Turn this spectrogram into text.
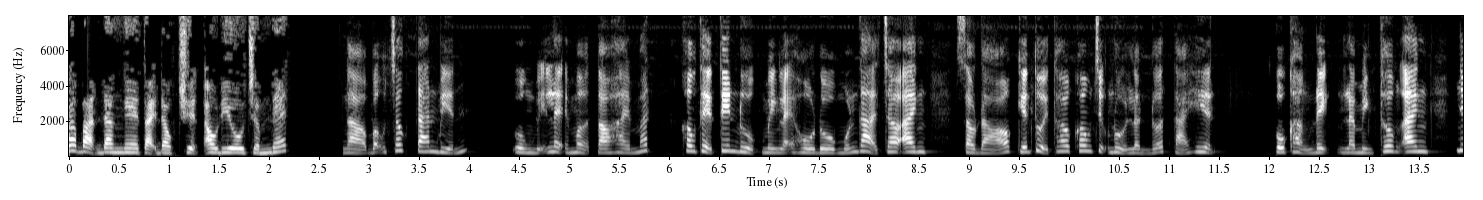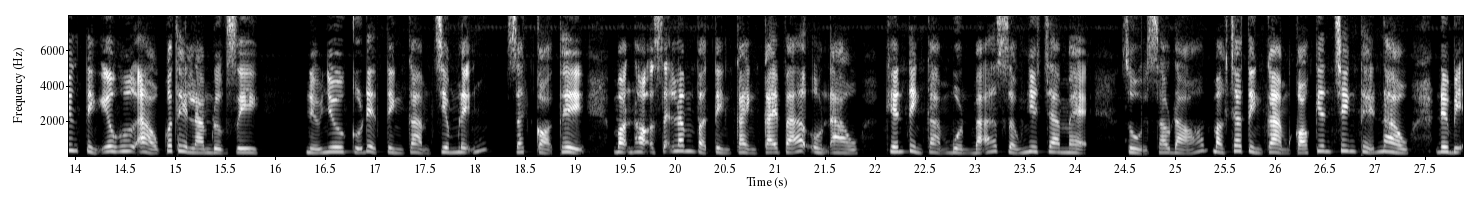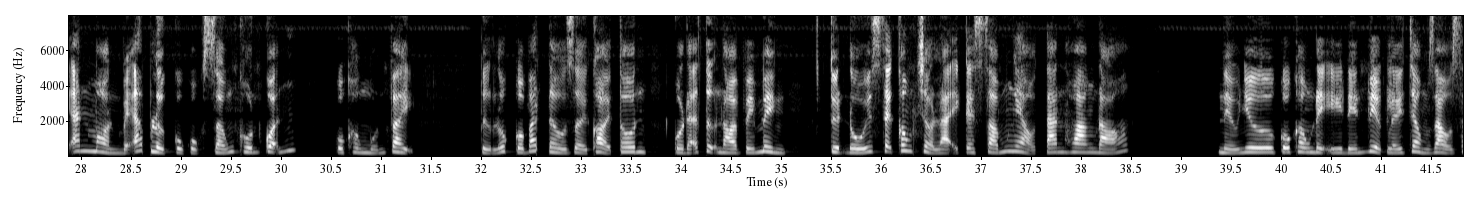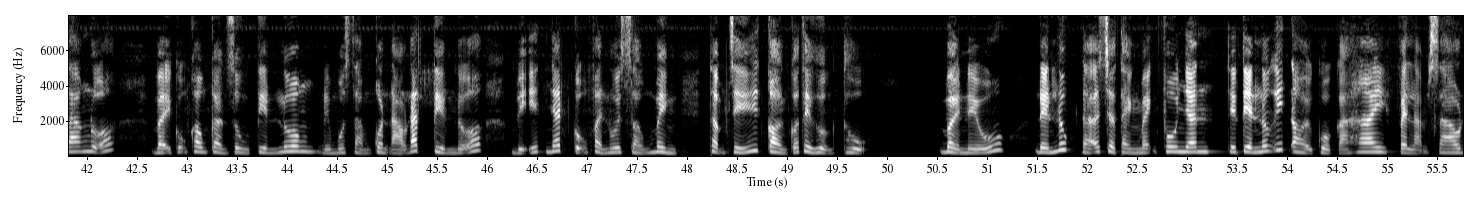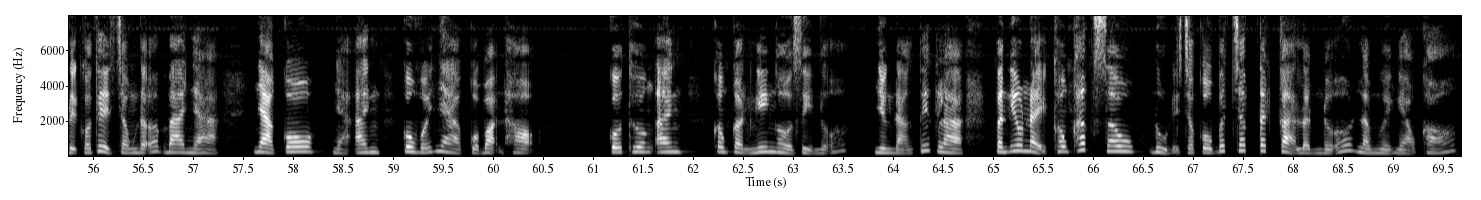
Các bạn đang nghe tại đọc truyện audio.net Ngào bỗng chốc tan biến. Uông Mỹ Lệ mở to hai mắt, không thể tin được mình lại hồ đồ muốn gả cho anh, sau đó khiến tuổi thơ không chịu nổi lần nữa tái hiện. Cô khẳng định là mình thương anh, nhưng tình yêu hư ảo có thể làm được gì? Nếu như cứ để tình cảm chiêm lĩnh, rất có thể bọn họ sẽ lâm vào tình cảnh cãi vã ồn ào, khiến tình cảm buồn bã giống như cha mẹ. Rồi sau đó, mặc cho tình cảm có kiên trinh thế nào, đều bị ăn mòn bởi áp lực của cuộc sống khốn quẫn. Cô không muốn vậy. Từ lúc cô bắt đầu rời khỏi thôn, cô đã tự nói với mình, tuyệt đối sẽ không trở lại cái xóm nghèo tan hoang đó. Nếu như cô không để ý đến việc lấy chồng giàu sang nữa, vậy cũng không cần dùng tiền lương để mua sắm quần áo đắt tiền nữa, vì ít nhất cũng phải nuôi sống mình, thậm chí còn có thể hưởng thụ. Bởi nếu đến lúc đã trở thành mệnh phu nhân, thì tiền lương ít ỏi của cả hai phải làm sao để có thể chống đỡ ba nhà, nhà cô, nhà anh cùng với nhà của bọn họ. Cô thương anh, không cần nghi ngờ gì nữa. Nhưng đáng tiếc là phần yêu này không khắc sâu đủ để cho cô bất chấp tất cả lần nữa làm người nghèo khó.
